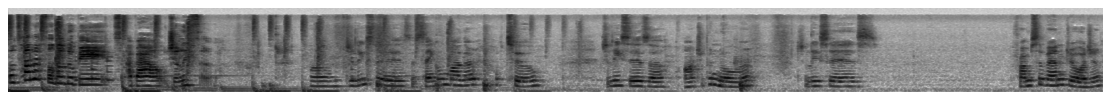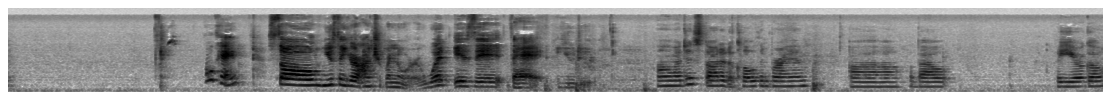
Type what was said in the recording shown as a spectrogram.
So tell us a little bit about Jaleesa. Um, Jaleesa is a single mother of two. Jaleesa is an entrepreneur. Jaleesa is from Savannah, Georgia. Okay. So you say you're an entrepreneur. What is it that you do? Um, I just started a clothing brand uh, about a year ago.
